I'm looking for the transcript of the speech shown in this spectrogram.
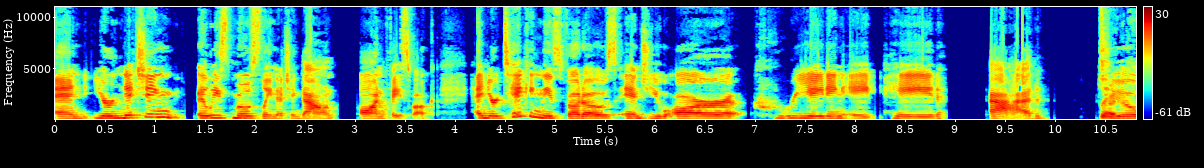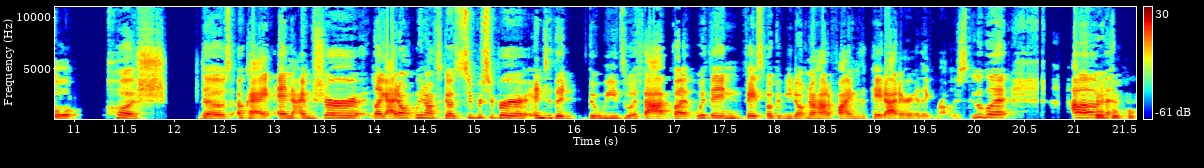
and you're niching, at least mostly niching down on Facebook. And you're taking these photos and you are creating a paid ad right. to push those. Okay. And i'm sure like i don't we don't have to go super super into the the weeds with that but within facebook if you don't know how to find the paid ad area they can probably just google it. Um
